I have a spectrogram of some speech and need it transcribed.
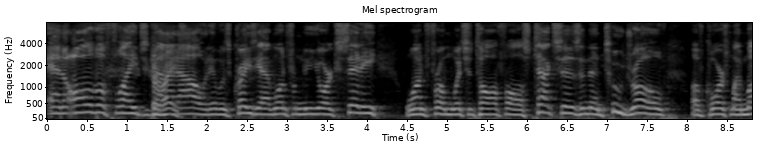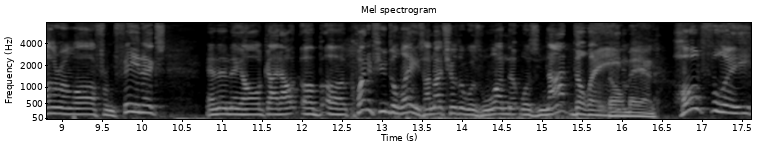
And all the flights got Right. out. It was crazy. I had one from New York City, one from Wichita Falls, Texas, and then two drove. Of course, my mother in law from Phoenix. And then they all got out. Uh, uh, quite a few delays. I'm not sure there was one that was not delayed. Oh, man. Hopefully,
